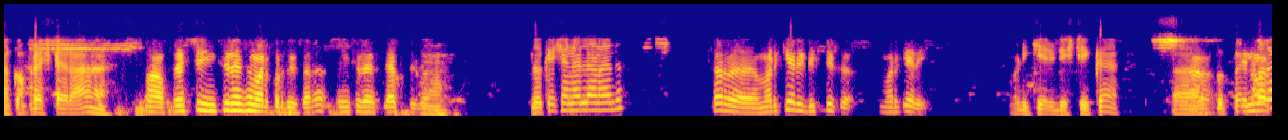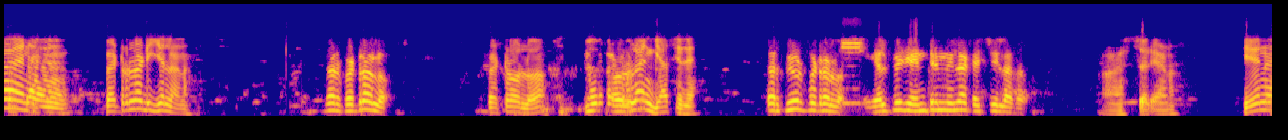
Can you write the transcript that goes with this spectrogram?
ನಾಲ್ಕು ಫ್ರೆಶ್ ಟೈರಾ ಹಾಂ ಫ್ರೆಶ್ ಇನ್ಶೂರೆನ್ಸ್ ಮಾಡ್ಕೊಡ್ತೀವಿ ಸರ್ ಇನ್ಶೂರೆನ್ಸ್ ಲ್ಯಾಪ್ಸ್ ಇದೆ. ಲೊಕೇಶನ್ ಎಲ್ಲ ಅಣ್ಣ ಅದು? Sir Madikeri district Madikeri. Madikeri district. Petrol diesel ಅಣ್ಣ sir petrol petrol petrol gas ಇದೆ? Sir pure petrol L P G ಎಂಟ್ರಿನೂ ಇಲ್ಲ ಟಚ್ ಇಲ್ಲ ಸರ್. ಹಾಂ ಸರಿ ಅಣ್ಣ. ಏನು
